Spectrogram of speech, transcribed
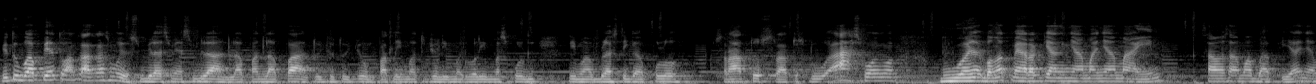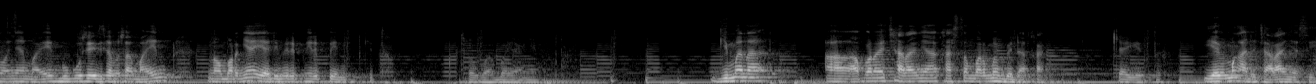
itu bapia tuh angka-angka semua ya. 999 88 77 45 75 25 10 15 30 100 102 ah semua banyak banget merek yang nyama-nyamain. Sama-sama bapia nyama-nyamain. Buku saya disama-samain nomornya ya dimirip-miripin gitu. Coba bayangin. Gimana uh, apa namanya caranya customer membedakan kayak gitu. Ya memang ada caranya sih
